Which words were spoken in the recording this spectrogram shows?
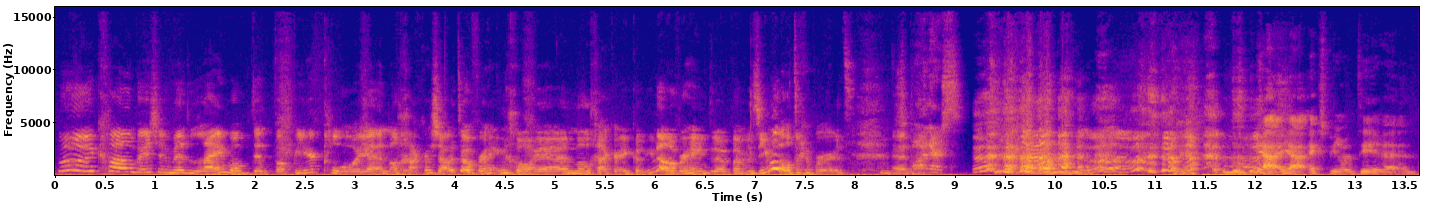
"Oh, ik ga een beetje met lijm op dit papier klooien. En dan ga ik er zout overheen gooien. En dan ga ik er ecoline overheen druppen. En we zien wel wat er gebeurt. En Spoilers! Ja, ja, experimenteren en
